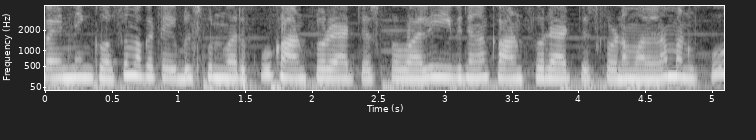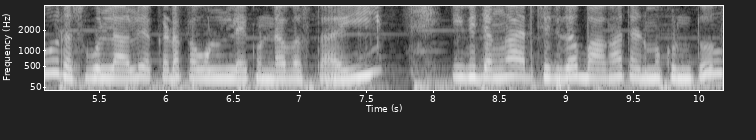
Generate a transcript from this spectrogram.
బైండింగ్ కోసం ఒక టేబుల్ స్పూన్ వరకు కార్న్ఫ్లోర్ యాడ్ చేసుకోవాలి. ఈ విధంగా కార్న్ఫ్లోర్ యాడ్ చేసుకోవడం వలన మనకు రసగుల్లాలు ఎక్కడ పగులు లేకుండా వస్తాయి. ఈ విధంగా అరచేతితో బాగా తడుముకుంటూ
